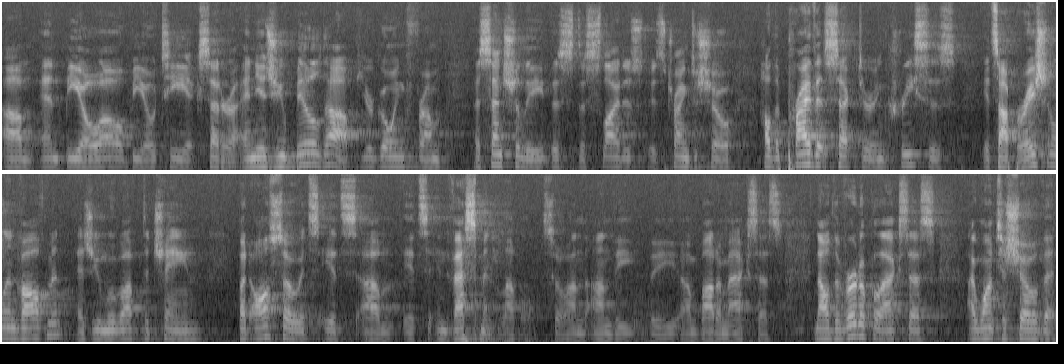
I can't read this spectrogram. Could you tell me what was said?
um, and BOO, BOT, et cetera. And as you build up, you're going from essentially, this, this slide is, is trying to show how the private sector increases its operational involvement as you move up the chain, but also its, its, um, its investment level, so on, on the, the um, bottom axis. Now, the vertical axis I want to show that,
